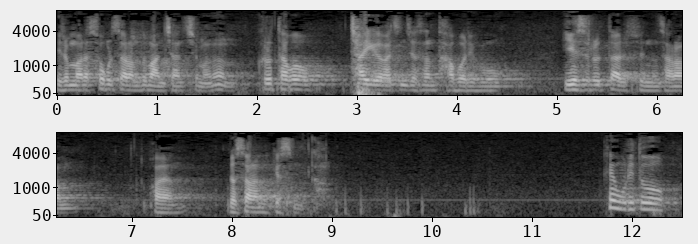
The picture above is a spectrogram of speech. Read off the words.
이런 말에 속을 사람도 많지 않지만은 그렇다고 자기가 가진 재산 다 버리고 예수를 따를 수 있는 사람 과연 몇 사람 있겠습니까? 그냥 우리도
